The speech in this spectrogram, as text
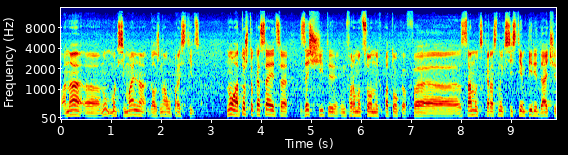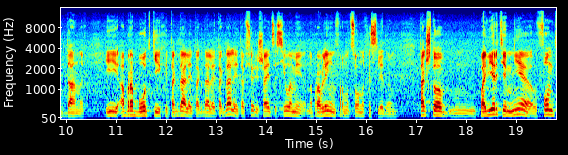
она э, ну, максимально должна упроститься. Ну а то, что касается защиты информационных потоков, э, самых скоростных систем передачи данных и обработки их и так далее, и так далее, и так далее, это все решается силами направления информационных исследований. Так что, поверьте мне, фонд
